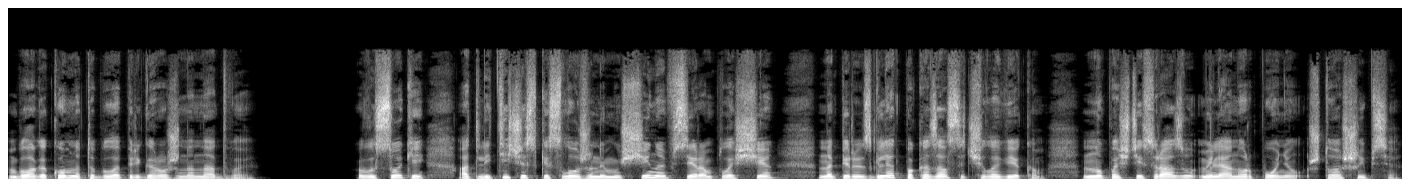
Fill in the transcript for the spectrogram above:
Благо, комната была перегорожена надвое. Высокий, атлетически сложенный мужчина в сером плаще на первый взгляд показался человеком, но почти сразу Миллионор понял, что ошибся.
